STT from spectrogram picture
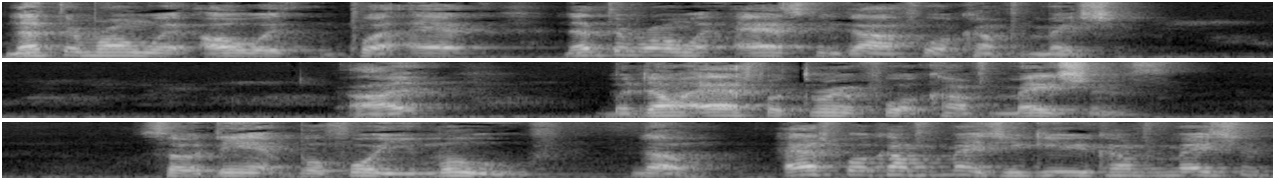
Nothing wrong with always, Nothing wrong with asking God for a confirmation. All right? But don't ask for three or four confirmations. So then, before you move, no. Ask for a confirmation. He give you a confirmation.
